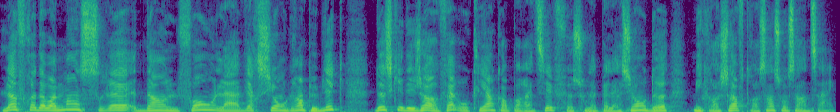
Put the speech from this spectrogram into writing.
l'offre d'abonnement serait dans le fond la version grand public de ce qui est déjà offert aux clients corporatifs sous l'appellation de Microsoft 365.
